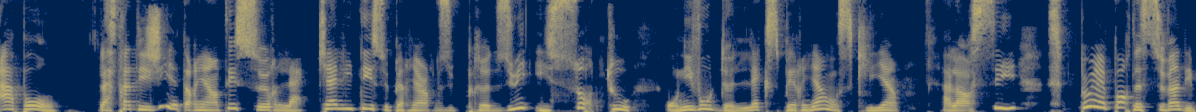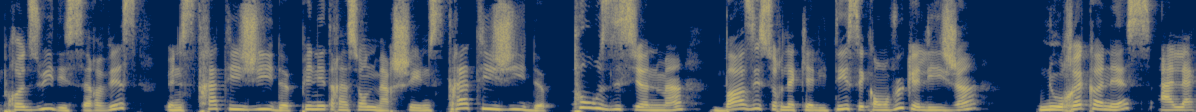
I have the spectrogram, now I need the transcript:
Apple. La stratégie est orientée sur la qualité supérieure du produit et surtout au niveau de l'expérience client. Alors si, peu importe si tu vends des produits, des services, une stratégie de pénétration de marché, une stratégie de positionnement basée sur la qualité, c'est qu'on veut que les gens nous reconnaissent à la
